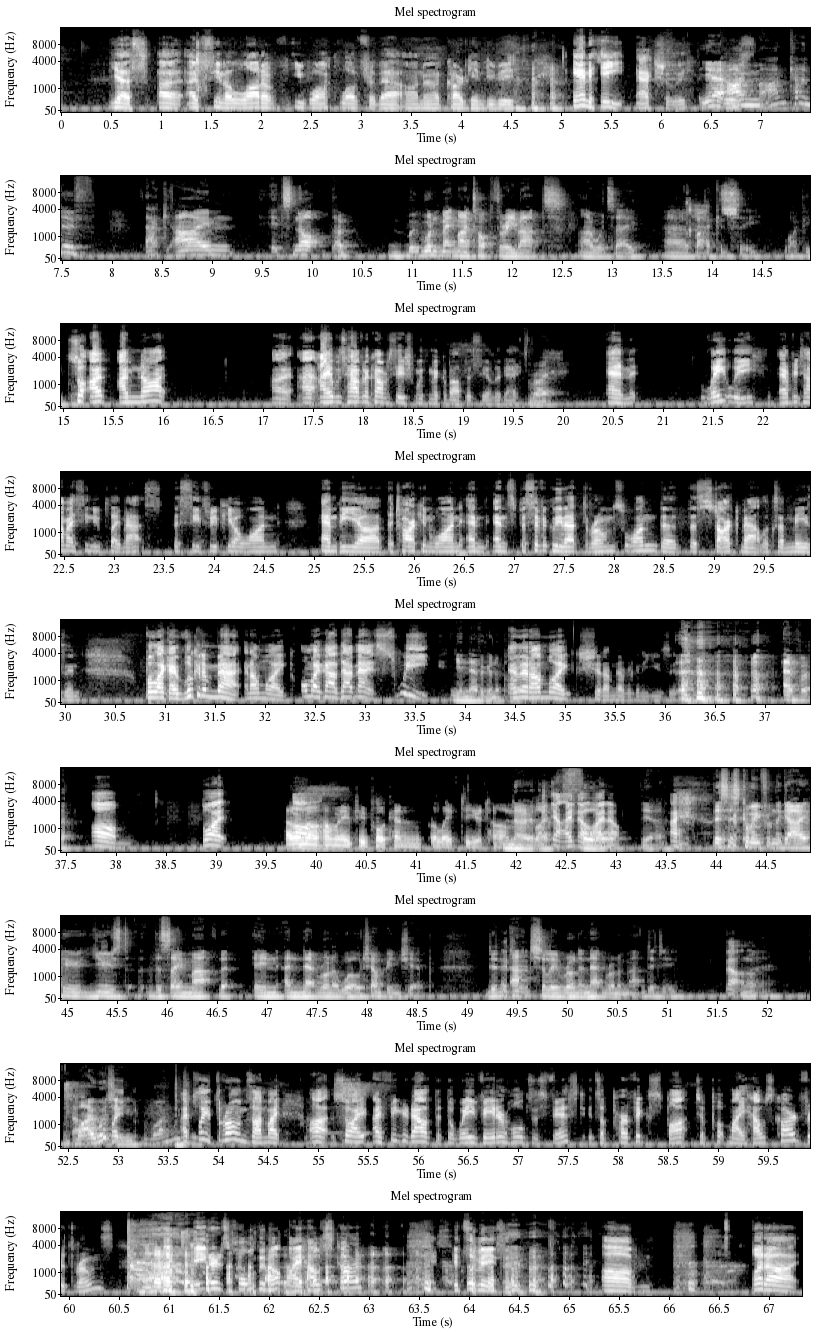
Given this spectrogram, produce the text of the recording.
Yes, uh, I've seen a lot of Ewok love for that on uh, Card Game DB, and hate actually. Yeah, was- I'm. I'm kind of. I, I'm. It's not. A, it wouldn't make my top three mats. I would say, uh, but I could see why people. So I'm I'm not. I, I I was having a conversation with Mick about this the other day, right. and lately, every time I see new play mats, the C3PO one and the uh, the Tarkin one, and and specifically that Thrones one, the the Stark mat looks amazing. But like I look at a mat and I'm like, oh my god, that mat is sweet, You're never going to play. and then it. I'm like, shit, I'm never gonna use it. ever. um, but I don't know how many people can relate to you, Tom. No, like Yeah, I know, I know. Yeah. I This is coming from the guy who used the same mat that in a Netrunner World Championship. Didn't did. actually run a Netrunner mat, did you? no. No. Why would Like, you? Why would I play Thrones on my. Uh, so I, I figured out that the way Vader holds his fist, it's a perfect spot to put my house card for Thrones. like Vader's holding up my house card. It's amazing. Um, but uh,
